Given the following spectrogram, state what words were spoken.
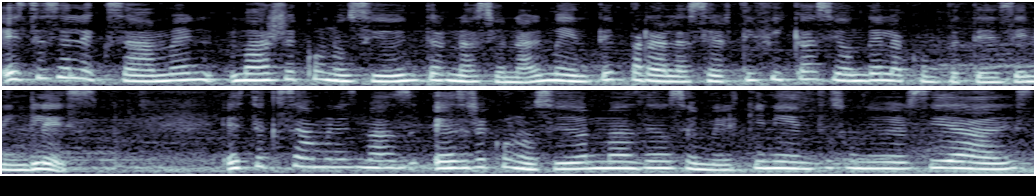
Este es el examen más reconocido internacionalmente para la certificación de la competencia en inglés. Este examen es, más, es reconocido en más de 12.500 universidades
